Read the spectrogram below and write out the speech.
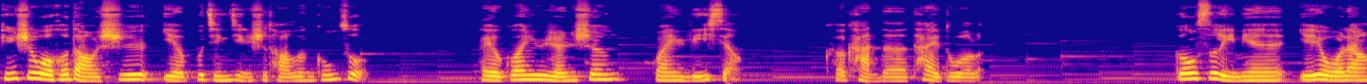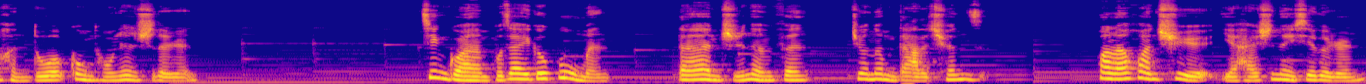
平时我和导师也不仅仅是讨论工作，还有关于人生、关于理想，可侃的太多了。公司里面也有我俩很多共同认识的人，尽管不在一个部门，但按职能分，就那么大的圈子，换来换去也还是那些个人。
